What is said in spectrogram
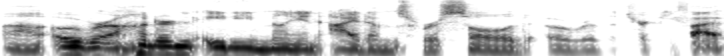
uh, over 180 million items were sold over the Turkey Five.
